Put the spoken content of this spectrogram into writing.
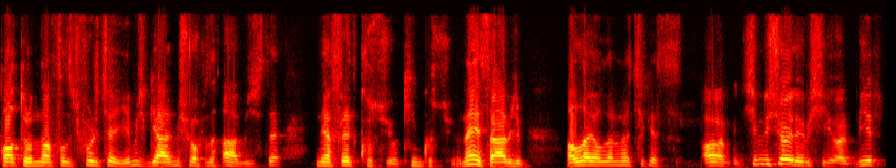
patronundan fırça yemiş, gelmiş orada abi işte nefret kusuyor, kim kusuyor. Neyse abicim Allah yollarını açık etsin. Abi şimdi şöyle bir şey var. Bir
